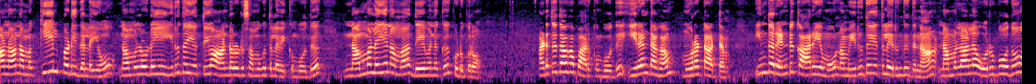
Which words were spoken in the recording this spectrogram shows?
ஆனால் நம்ம கீழ்ப்படிதலையும் நம்மளுடைய இருதயத்தையும் ஆண்டவரோட சமூகத்தில் வைக்கும்போது நம்மளையே நம்ம தேவனுக்கு கொடுக்குறோம். அடுத்ததாக பார்க்கும்போது இரண்டகம் முரட்டாட்டம். இந்த ரெண்டு காரியமும் நம்ம இருதயத்தில் இருந்ததுன்னா நம்மளால் ஒருபோதும்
